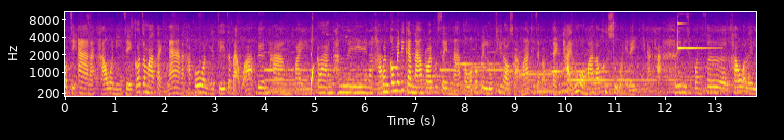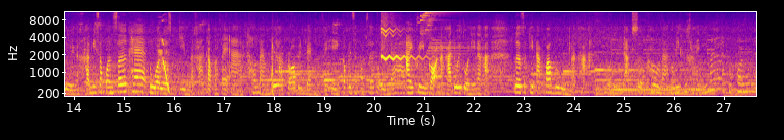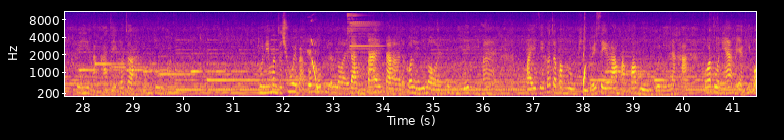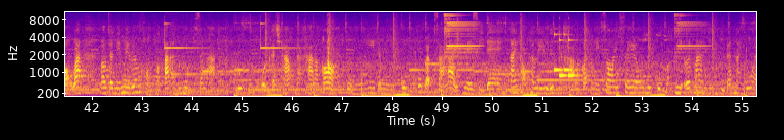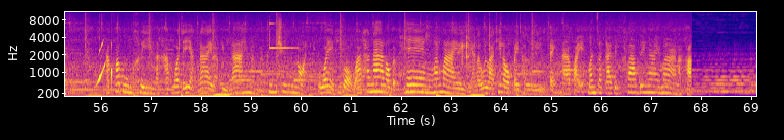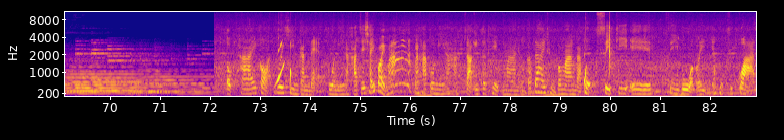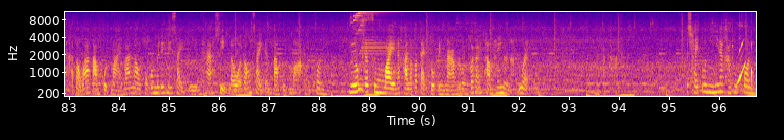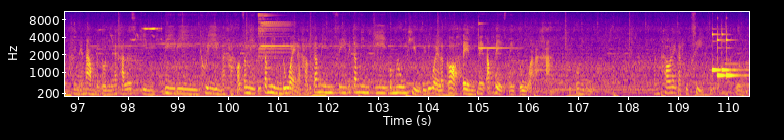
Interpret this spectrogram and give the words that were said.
กับเจอานะคะ วันนี้เจก็จะมาแต่งหน้านะคะ เพราะวันนี้เจจะแบบว่าเดินทางไปกลางทะเลนะคะ มันก็ไม่ได้กันน้ำร้อยเปอร์เซ็นต์นะ แต่ว่าก็เป็นลุคที่เราสามารถที่จะแบบแต่งถ่ายรูปออกมาแล้วคือสวยอะไรอย่างนี้นะคะ ไม่ได้มีสปอนเซอร์เข้าอะไรเลยนะคะ มีสปอนเซอร์แค่ตัวโรสกินนะคะ กับกาแฟอาเท่านั้นนะคะ เพราะว่าเป็นแบรนด์ของเจเองก็เป็นสปอนเซอร์ตัวเองได้ไอครีมก่อนนะคะ ด้วยตัวนี้นะคะเลอสกินอัควาบลูมนะคะตัวนี้ดักเซอร์เคิลนะ ตัวนี้คือขายดีมากทุกคน มนะคะเจ๊ก็จะลองดูก่อนตัวนี้มันจะช่วยแบบพวกลบเลือนรอยดำใต้ตาแล้วก็ริ้วรอยพวกนี้ได้ดีมาก ไปเจก็จะบำรุงผิวด้วยเซรั่มอัควาบลูมตัวนี้นะคะ เพราะว่าตัวเนี้ยอย่างที่บอกว่าเราจะเน้นในเรื่องของต่อต้านอนุมูลอิสระรูขุมขนกระชับนะคะ แล้วก็ตัวนี้จะมีกลุ่มพวกแบบสาหร่ายทะเลสีแดง ใต้ท้องทะเลลึกนะคะ แล้วก็จะมีซอยเซลล์มีกลุ่มแบบมีเอิร์ธมารีนอยู่ด้านในด้วย อะควาบูมครีมนะคะ เพราะว่าเจ๊อยากได้แบบผิวหน้าให้มันแบบชุ่มชื่นหน่อย เพราะว่าอย่างที่บอกว่าถ้าหน้าเราแบบแห้งมากมายอะไรอย่างเงี้ยแล้วเวลาที่เราไปทะเลหรือแต่งหน้าไป มันจะกลายเป็นคราบได้ง่ายมากนะคะ ตบท้ายก่อนด้วยครีมกันแดดตัวนี้นะคะ เจ๊ใช้บ่อยมากนะคะ ตัวนี้นะคะ จากอินเตอร์เทคมาเนี่ยมันก็ได้ถึงประมาณแบบ 60 PA 4บวกอะไรอย่างเงี้ย60 กว่านะคะ แต่ว่าตามกฎหมายบ้านเราเขาก็ไม่ได้ให้ใส่เกิน 50 เราต้องใส่กันตามกฎหมายทุกคน เนื้อมันจะซึมไวนะคะ แล้วก็แตกตัวเป็นน้ำแล้วมันก็ทำให้เนื้อหนาด้วย ใช้ตัวนี้นะคะ ทุกคนแนะนำเป็นตัวนี้นะคะเลอสกินดีดีครีมนะคะเขาจะมีวิตามินด้วยนะคะ วิตามินซีวิตามินอีบำรุงผิวไปด้วย แล้วก็เป็นเมคอัพเบสในตัวนะคะทุกคนดู มันเข้าได้กับทุกสีผิวนะคะตัวนี้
